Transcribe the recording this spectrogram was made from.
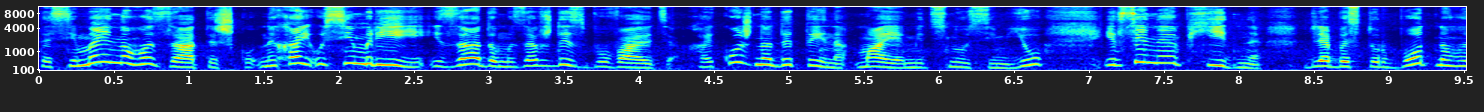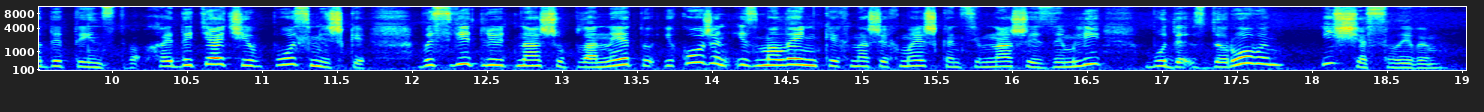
та сімейного затишку. Нехай усі мрії і задуми завжди збуваються. Хай кожна дитина має міцну сім'ю і все необхідне для безтурботного дитинства. Хай дитячі посмішки висвітлюють нашу планету, і кожен із маленьких наших мешканців нашої землі буде здоровим і щасливим.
